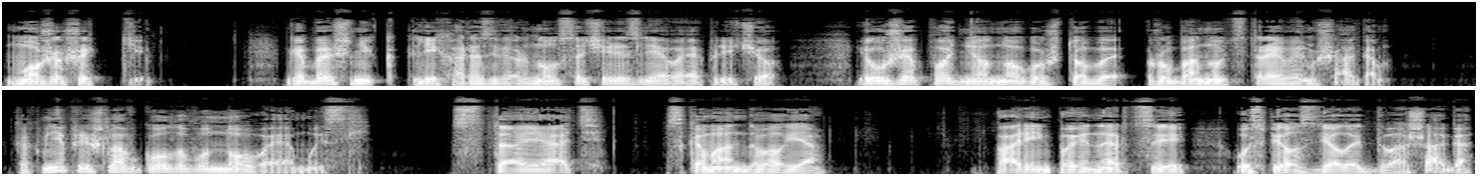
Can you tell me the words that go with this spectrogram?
Можешь идти. ГБшник лихо развернулся через левое плечо и уже поднял ногу, чтобы рубануть строевым шагом, как мне пришла в голову новая мысль. «Стоять!» — скомандовал я. Парень по инерции успел сделать два шага,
